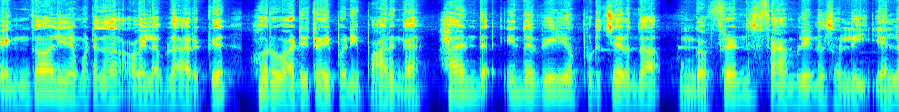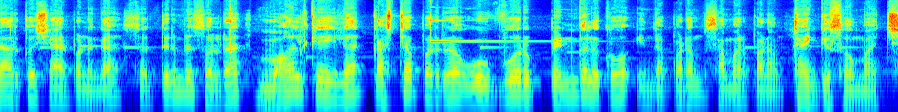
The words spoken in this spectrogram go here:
பெங்காலியில் மட்டும்தான் அவைலபிளாக இருக்கு. ஒரு வாட்டி ட்ரை பண்ணி பாருங்க. அண்ட் இந்த வீடியோ பிடிச்சிருந்தா உங்க ஃப்ரெண்ட்ஸ் ஃபேமிலின்னு சொல்லி எல்லாருக்கும் ஷேர் பண்ணுங்க. ஸோ திரும்ப சொல்றேன் வாழ்க்கையில கஷ்டப்படுற ஒவ்வொரு பெண்களுக்கும் இந்த படம் சமர்ப்பணம். தேங்க்யூ ஸோ மச்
